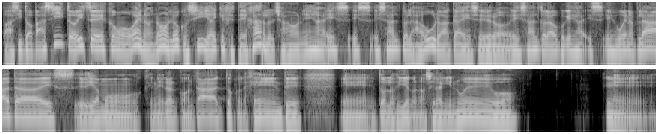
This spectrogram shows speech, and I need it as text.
pasito a pasito, ¿viste? Es como, bueno, no, loco, sí, hay que festejarlo, chabón. Es, es, es, alto laburo acá ese, bro. Es alto laburo porque es, es, buena plata, es, eh, digamos, generar contactos con la gente, eh, todos los días conocer a alguien nuevo. Eh,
